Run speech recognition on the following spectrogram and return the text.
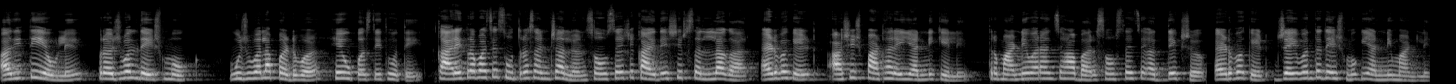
आदित्य येवले प्रज्वल देशमुख उज्ज्वला पडवळ हे उपस्थित होते. कार्यक्रमाचे सूत्रसंचालन संस्थेचे कायदेशीर सल्लागार ॲडव्होकेट आशिष पाठारे यांनी केले. तर मान्यवरांचे आभार संस्थेचे अध्यक्ष ॲडव्होकेट जयवंत देशमुख यांनी मांडले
